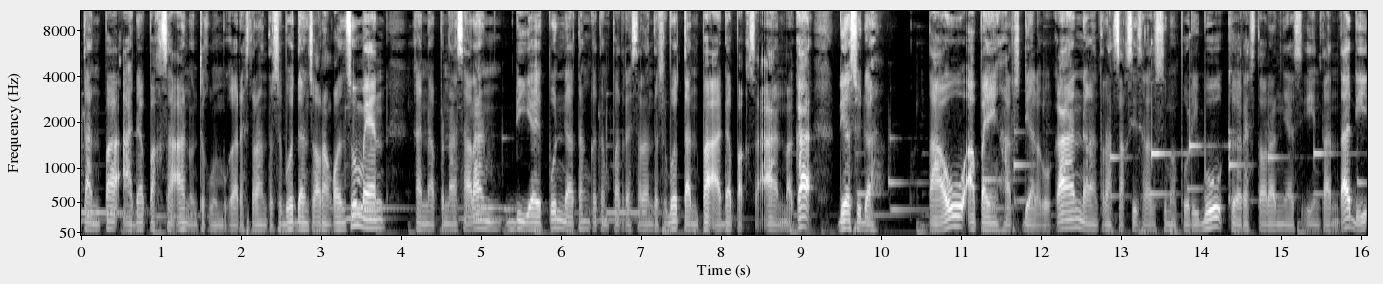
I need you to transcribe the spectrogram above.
tanpa ada paksaan untuk membuka restoran tersebut dan seorang konsumen. Karena penasaran dia pun datang ke tempat restoran tersebut tanpa ada paksaan. Maka dia sudah tahu apa yang harus dia lakukan dengan transaksi 150.000 ke restorannya si Intan tadi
